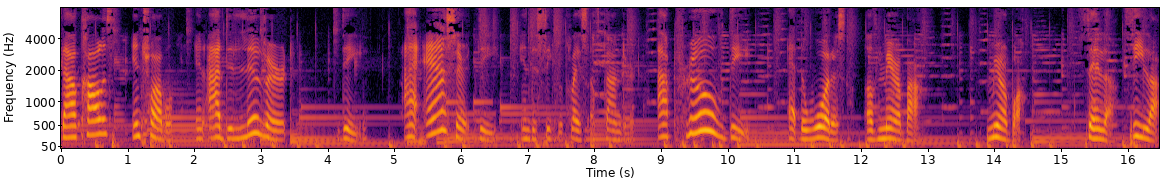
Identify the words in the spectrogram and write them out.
Thou callest in trouble, and I delivered thee. I answered thee in the secret place of thunder. I proved thee at the waters of Meribah. Meribah. Selah. Selah.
